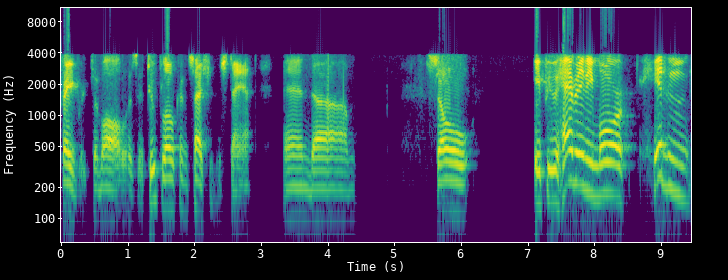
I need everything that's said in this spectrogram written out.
favorites of all was the Tupelo concession stand, and um, so if you have any more hidden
